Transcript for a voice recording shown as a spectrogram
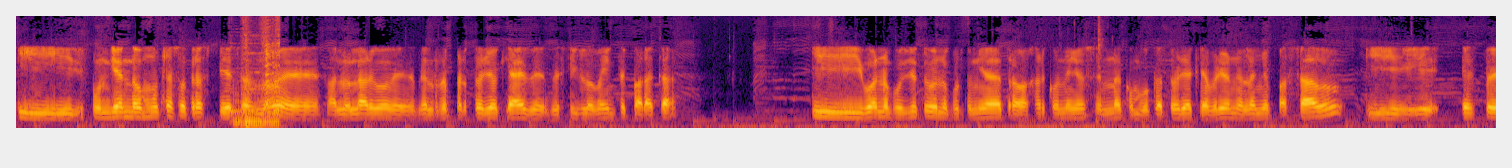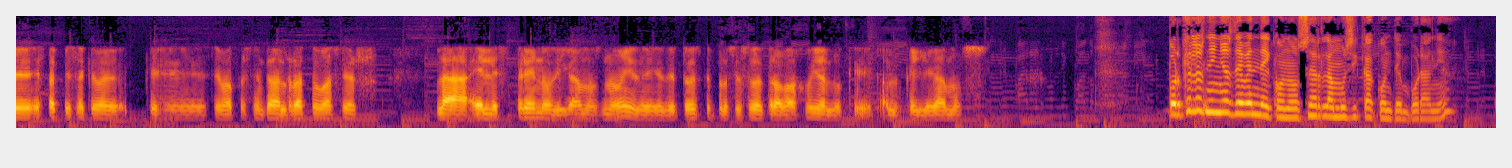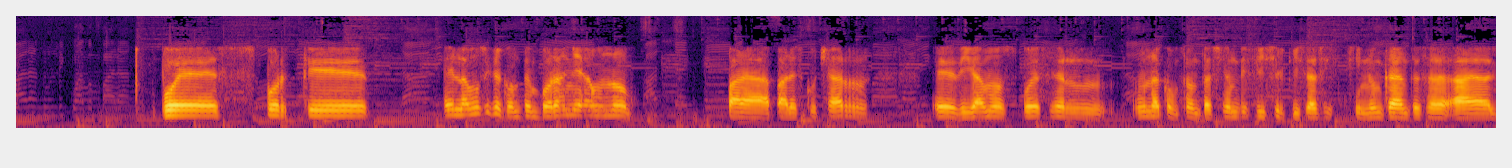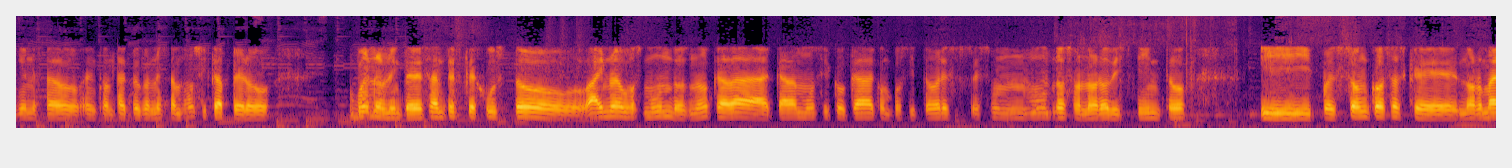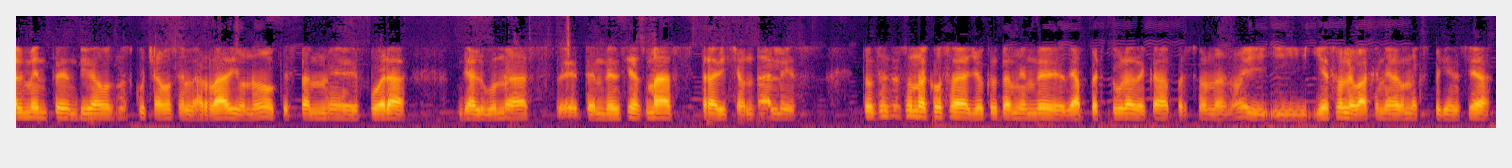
y difundiendo muchas otras piezas ¿no? Eh, a lo largo de- del repertorio que hay desde siglo XX para acá. Y bueno, pues yo tuve la oportunidad de trabajar con ellos en una convocatoria que abrieron el año pasado y este, esta pieza que, que se va a presentar al rato va a ser la, el estreno, digamos, ¿no? Y de, de todo este proceso de trabajo y a lo que, a lo que llegamos. ¿Por qué los niños deben de conocer la música contemporánea? Pues porque en la música contemporánea uno para, para escuchar, eh, digamos, puede ser una confrontación difícil quizás si, si nunca antes ha, ha alguien estado en contacto con esta música, pero bueno, lo interesante es que justo hay nuevos mundos, ¿no? Cada, cada músico, cada compositor es, es un mundo sonoro distinto y pues son cosas que normalmente, digamos, no escuchamos en la radio, ¿no? Que están eh, fuera de algunas eh, tendencias más tradicionales. Entonces es una cosa, yo creo también de, apertura de cada persona, ¿no? Y eso le va a generar una experiencia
